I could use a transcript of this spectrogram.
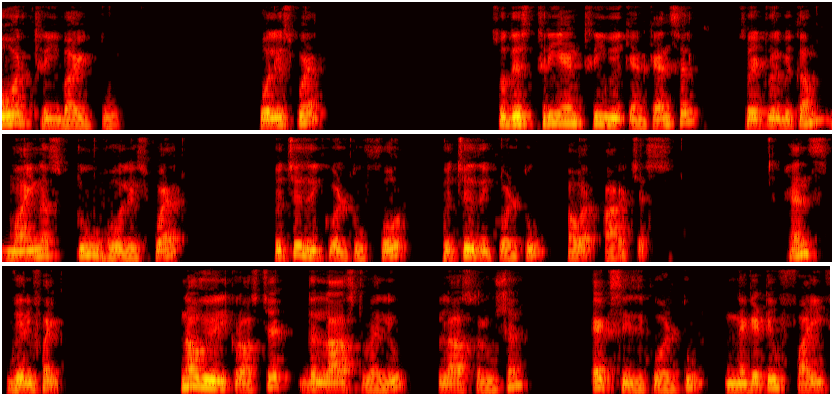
over 3 by 2 whole square so this 3 and 3 we can cancel so it will become minus 2 whole square which is equal to 4 which is equal to our RHS. Hence verified. Now we will cross check the last value, last solution x is equal to negative 5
